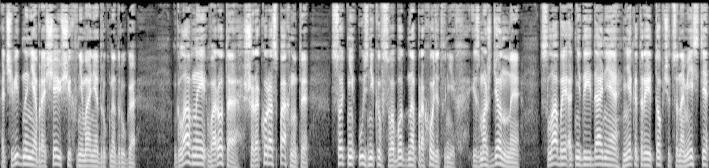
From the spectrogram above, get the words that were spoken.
очевидно не обращающих внимания друг на друга. Главные ворота широко распахнуты, сотни узников свободно проходят в них. Изможденные, слабые от недоедания, некоторые топчутся на месте,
